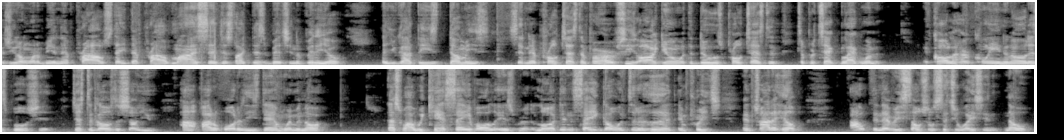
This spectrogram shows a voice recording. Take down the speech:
because you don't want to be in that proud state, that proud mindset, just like this bitch in the video, that you got these dummies sitting there protesting for her. She's arguing with the dudes protesting to protect black women and calling her queen and all this bullshit. Just to goes to show you how out of order these damn women are. That's why we can't save all of Israel. The Lord didn't say go into the hood and preach and try to help out in every social situation. No,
